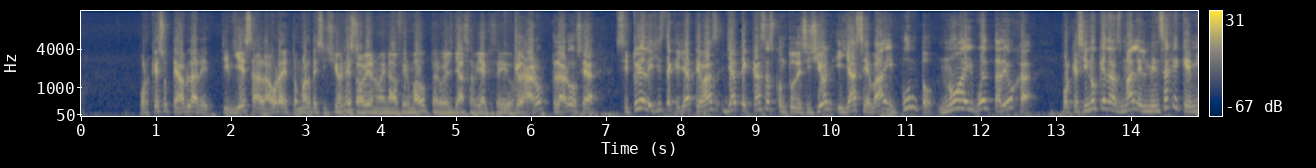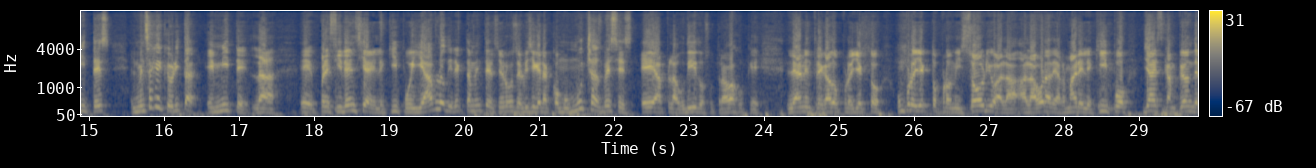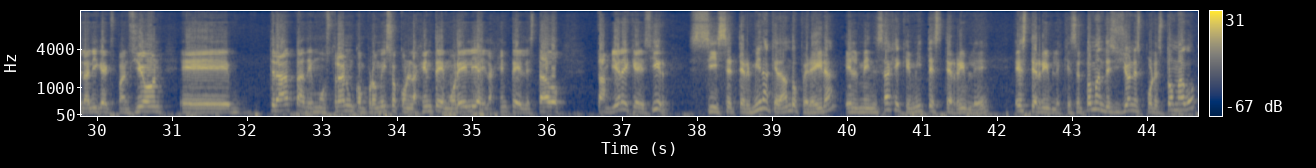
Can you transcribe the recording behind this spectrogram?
porque eso te habla de tibieza a la hora de tomar Que decisiones. todavía no hay nada firmado, pero él ya sabía que se iba. Claro, claro, o sea, si tú ya le dijiste que ya te vas, ya te casas con tu decisión y ya se va y punto. No hay vuelta de hoja. Porque si no quedas mal, el mensaje que emites, el mensaje que ahorita emite la eh, presidencia del equipo, y hablo directamente del señor José Luis Higuera, como muchas veces he aplaudido su trabajo que le han entregado proyecto, un proyecto promisorio a la, a la hora de armar el equipo, ya es campeón de la Liga Expansión, eh, trata de mostrar un compromiso con la gente de Morelia y la gente del Estado. También hay que decir, si se termina quedando Pereira, el mensaje que emite es terrible, ¿eh? es terrible, que se toman decisiones por estómago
